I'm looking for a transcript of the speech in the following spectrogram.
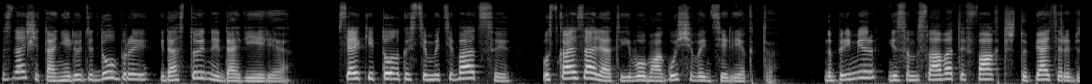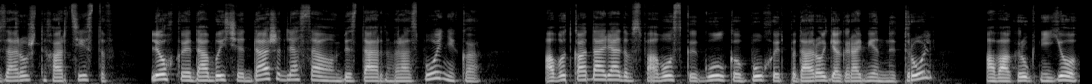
значит, они люди добрые и достойные доверия. Всякие тонкости мотивации ускользали от его могучего интеллекта. Например, незамысловатый факт, что пятеро безоружных артистов легкая добыча даже для самого бездарного разбойника, а вот когда рядом с повозкой гулко бухает по дороге огроменный тролль, а вокруг нее,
